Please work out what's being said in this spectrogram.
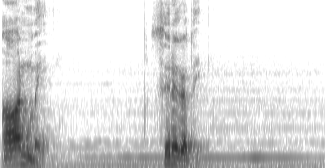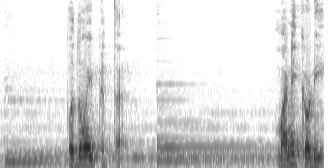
ஆண்மை சிறுகதை புதுமை பித்தன். மணிக்கொடி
